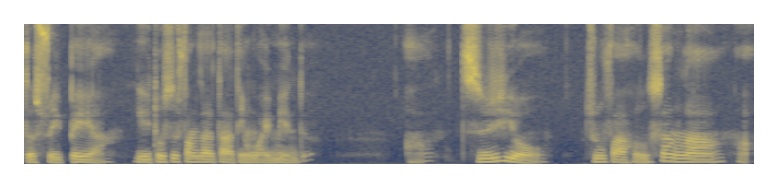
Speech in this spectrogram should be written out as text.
的水杯啊，也都是放在大殿外面的，啊，只有主法和尚啦，哈，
